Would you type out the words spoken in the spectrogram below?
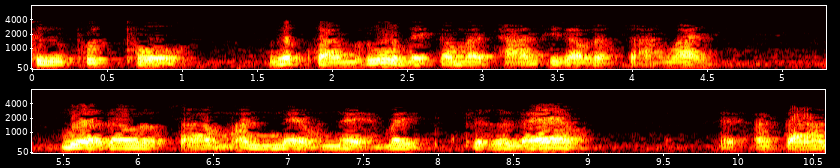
คือพุทโธหรือความรู้ในกรรมฐานที่เรารักษาไว้ เมื่อเรารักษามันแน่วแน่ไม่เผลอแล้ว อาการ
